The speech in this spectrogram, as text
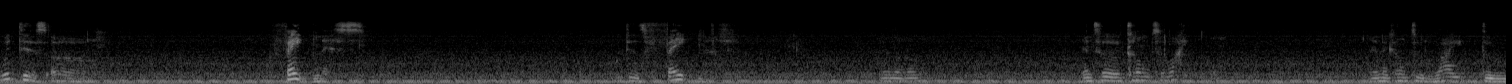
with this uh, fakeness. With this fakeness. You know? Until it comes to light. And it comes to light through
